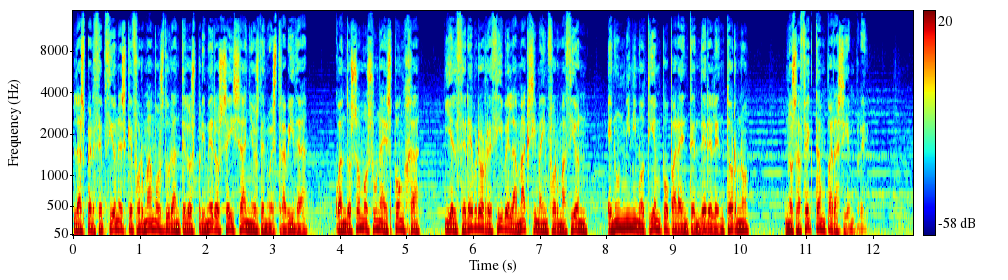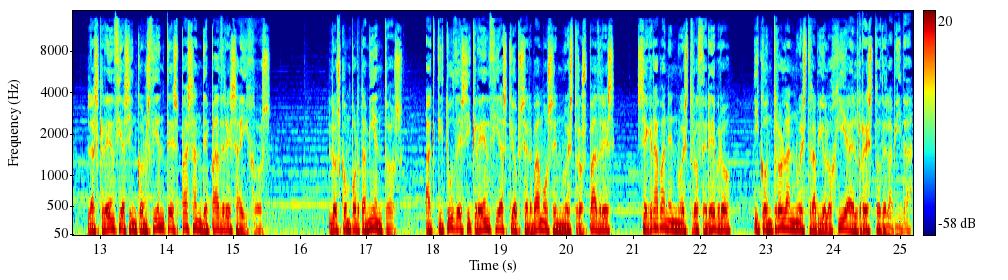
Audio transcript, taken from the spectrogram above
Las percepciones que formamos durante los primeros seis años de nuestra vida, cuando somos una esponja y el cerebro recibe la máxima información en un mínimo tiempo para entender el entorno, nos afectan para siempre. Las creencias inconscientes pasan de padres a hijos. Los comportamientos, actitudes y creencias que observamos en nuestros padres se graban en nuestro cerebro y controlan nuestra biología el resto de la vida,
